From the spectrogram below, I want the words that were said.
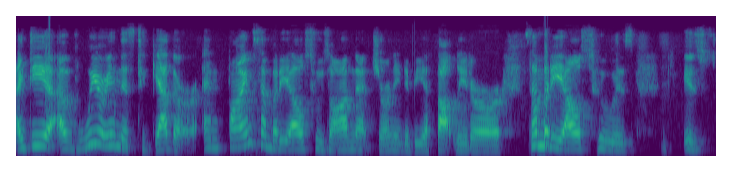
idea of we're in this together and find somebody else who's on that journey to be a thought thought leader or somebody else who is is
